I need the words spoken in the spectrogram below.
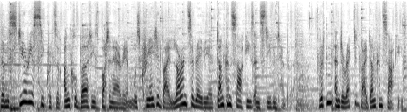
The Mysterious Secrets of Uncle Bertie's Botanarium was created by Lawrence Arabia, Duncan Sarkies, and Stephen Templer. Written and directed by Duncan Sarkies.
